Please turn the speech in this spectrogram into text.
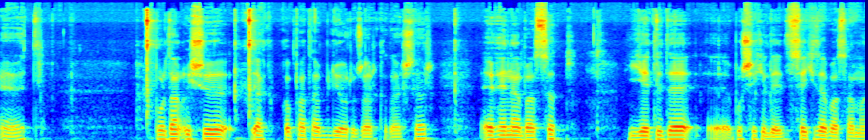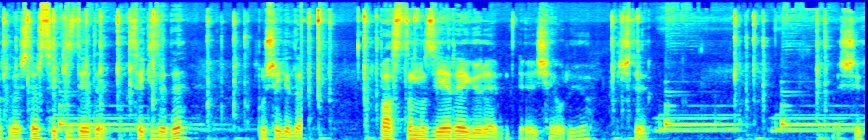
Evet. Buradan ışığı yakıp kapatabiliyoruz arkadaşlar. F'ne basıp 7'de e, bu şekildeydi. 8'e basalım arkadaşlar. 8'de de 8'de de bu şekilde bastığımız yere göre e, şey oluyor. İşte ışık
